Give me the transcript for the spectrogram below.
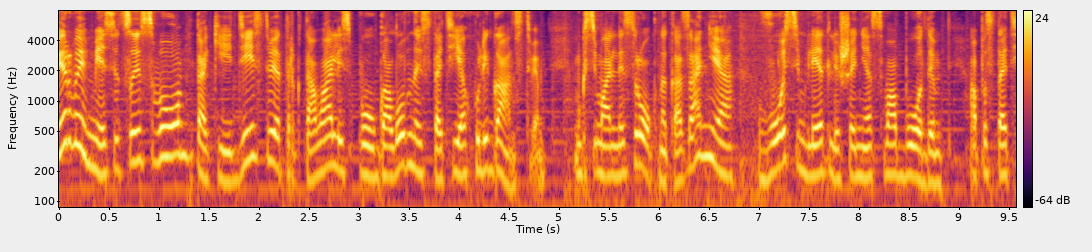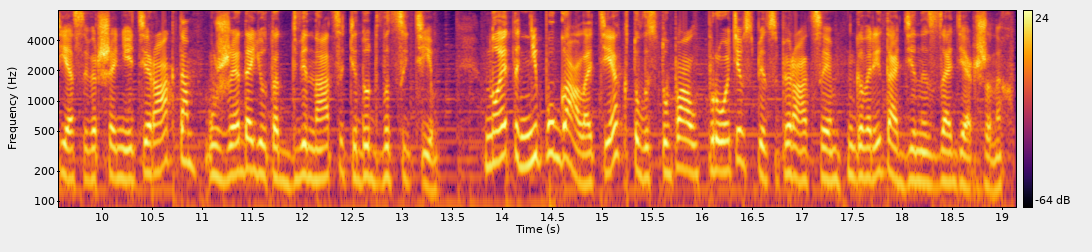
Первые месяцы СВО такие действия трактовались по уголовной статье о хулиганстве. Максимальный срок наказания – 8 лет лишения свободы, а по статье о совершении теракта уже дают от 12 до 20. Но это не пугало тех, кто выступал против спецоперации, говорит один из задержанных.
